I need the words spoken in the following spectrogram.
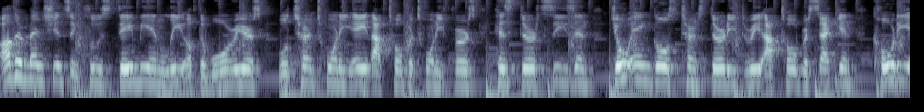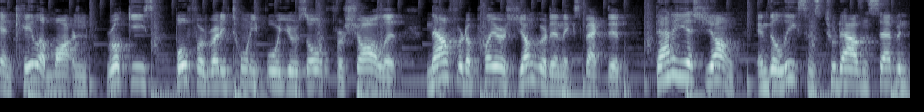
Other mentions includes Damion Lee of the Warriors, will turn 28 October 21st, his third season, Joe Ingles turns 33 October 2nd, Cody and Caleb Martin, rookies, both already 24 years old for Charlotte Charlotte. Now for the players younger than expected. Thaddeus Young, in the league since 2007,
